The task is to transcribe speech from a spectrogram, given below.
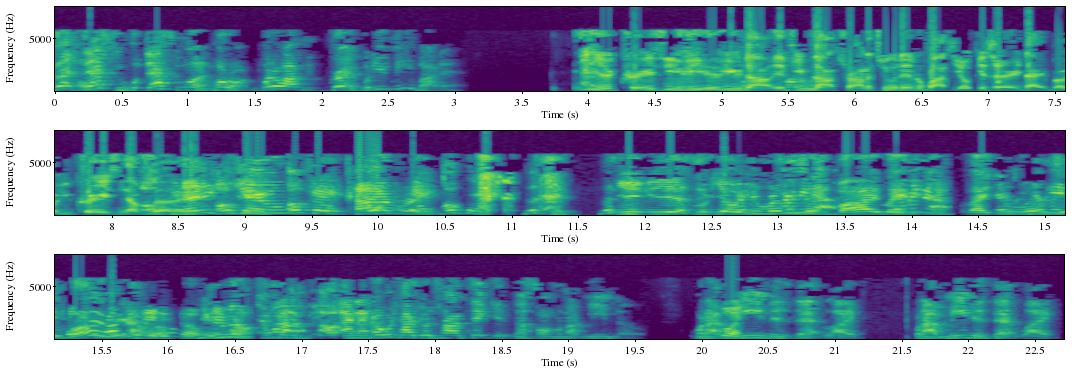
That, that's that's one. Hold on. What do I, mean? Greg? What do you mean by that? You're crazy if you if you not if you not trying to tune in and watch Jokic every night, bro. You crazy. I'm sorry. Okay, Thank okay, you, okay, Kyrie. okay, okay. Listen, listen, You, you, listen. yo, you really just now. violated. Hear me now. You- Like you really just violated. And, I, and I know how you're trying to take it. That's not what I mean, though. What I Go mean is that, like, what I mean is that, like,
